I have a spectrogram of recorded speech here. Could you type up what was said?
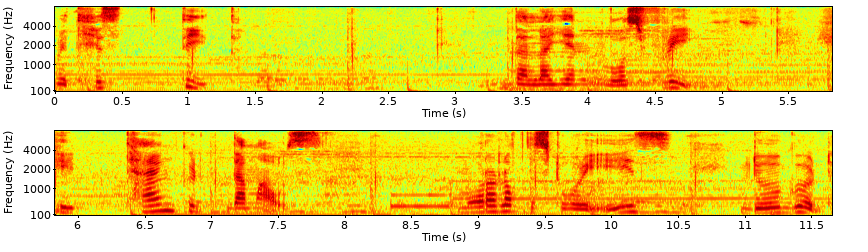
With his teeth. The lion was free. He thanked the mouse. Moral of the story is do good,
